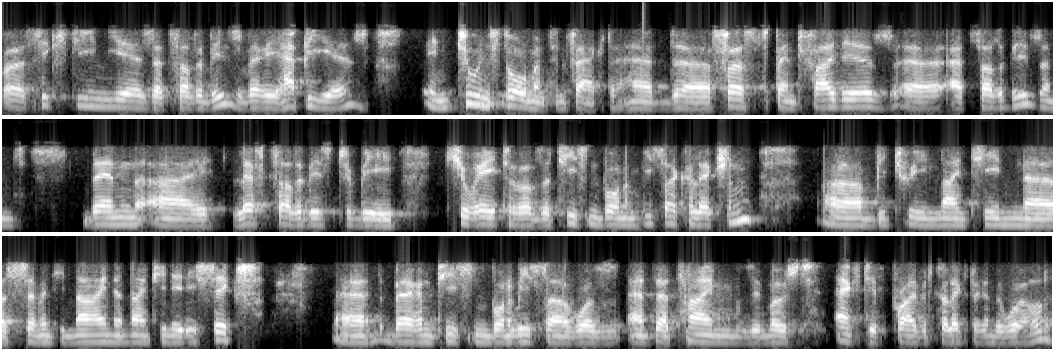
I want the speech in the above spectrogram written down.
uh, 16 years at Sotheby's, very happy years, in two installments, in fact. I had uh, first spent five years uh, at Sotheby's, and then I left Sotheby's to be curator of the Thyssen-Bornemisza collection uh, between 1979 and 1986. And Baron Thyssen-Bornemisza was at that time the most active private collector in the world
